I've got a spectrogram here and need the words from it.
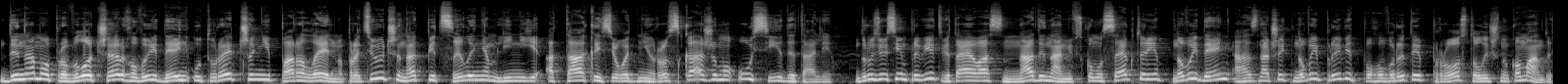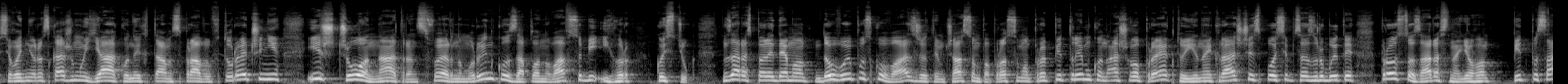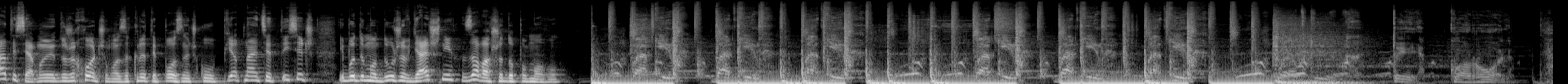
Динамо провело черговий день у Туреччині паралельно працюючи над підсиленням лінії атаки. Сьогодні розкажемо усі деталі. Друзі, усім привіт! Вітаю вас на динамівському секторі. Новий день, а значить, новий привід поговорити про столичну команду. Сьогодні розкажемо, як у них там справи в Туреччині і що на трансферному ринку запланував собі Ігор Костюк. Зараз перейдемо до випуску. Вас же тим часом попросимо про підтримку нашого проекту. І найкращий спосіб це зробити просто зараз на нього підписатися. Ми дуже хочемо закрити позначку у 15 тисяч і будемо дуже вдячні за вашу допомогу. Бэткинг, Бэткинг, Бэткинг. Бэткинг, Бэткинг, Бэткинг. Ти король.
